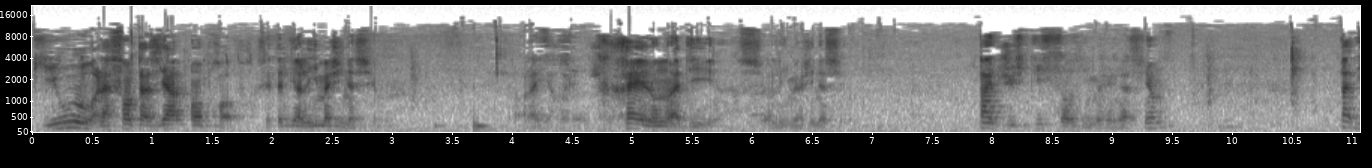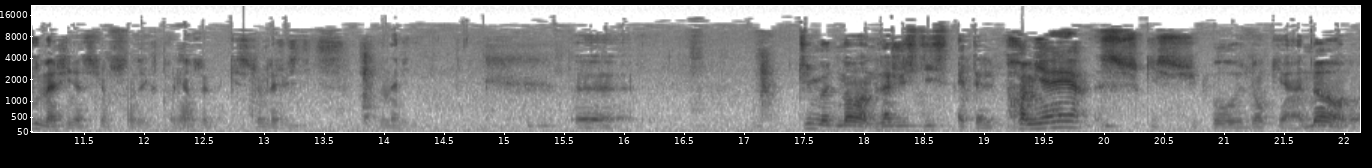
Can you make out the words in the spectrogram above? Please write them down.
qui ouvre la fantasia en propre, c'est-à-dire l'imagination. Alors là, il y aurait très long à dire sur l'imagination. Pas de justice sans imagination, pas d'imagination sans expérience de la question de la justice, à mon avis. Euh, tu me demandes, la justice est-elle première? Ce qui suppose donc qu'il y a un ordre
